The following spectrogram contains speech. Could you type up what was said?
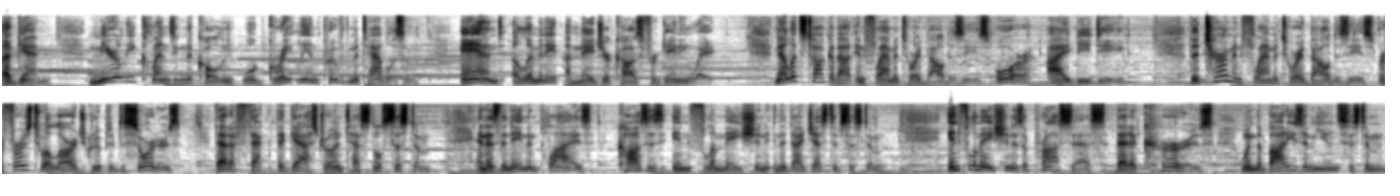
Again, merely cleansing the colon will greatly improve the metabolism and eliminate a major cause for gaining weight. Now let's talk about inflammatory bowel disease, or IBD. The term inflammatory bowel disease refers to a large group of disorders that affect the gastrointestinal system, and as the name implies, causes inflammation in the digestive system. Inflammation is a process that occurs when the body's immune system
